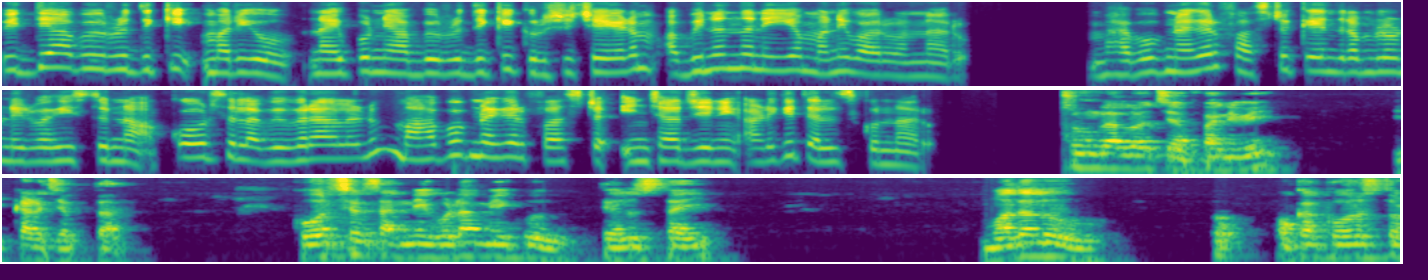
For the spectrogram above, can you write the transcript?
విద్యాభివృద్ధికి మరియు నైపుణ్యాభివృద్ధికి కృషి చేయడం అభినందనీయం అని వారు అన్నారు. మహబూబ్ నగర్ ఫస్ట్ కేంద్రంలో నిర్వహిస్తున్న కోర్సుల వివరాలను మహబూబ్ నగర్ ఫస్ట్ ఇన్ఛార్జిని అడిగి తెలుసుకున్నారు. చెప్పనివి ఇక్కడ చెప్తారు కోర్సెస్ అన్నీ కూడా మీకు తెలుస్తాయి. మొదలు ఒక కోర్సుతో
